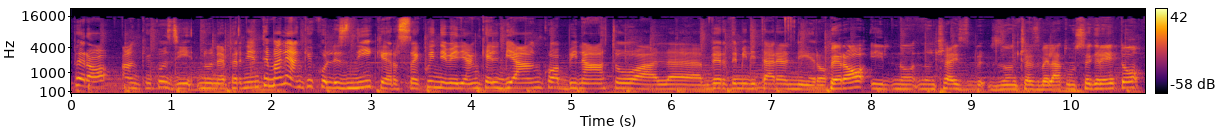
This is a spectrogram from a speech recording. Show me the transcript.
però anche così non è per niente male anche con le sneakers quindi vedi anche il bianco abbinato al verde militare al nero però il, no, non, c'è, non c'è svelato un segreto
